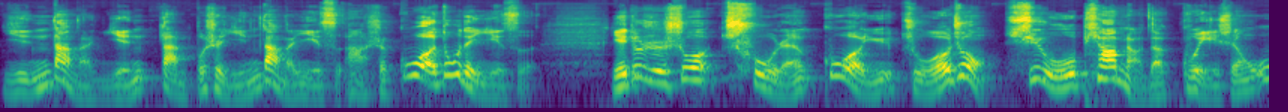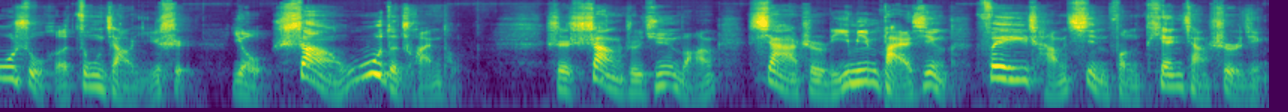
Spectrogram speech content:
淫荡的淫，但不是淫荡的意思啊，是过度的意思。也就是说，楚人过于着重虚无缥缈的鬼神巫术和宗教仪式，有上巫的传统，是上至君王，下至黎民百姓非常信奉天象事情，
